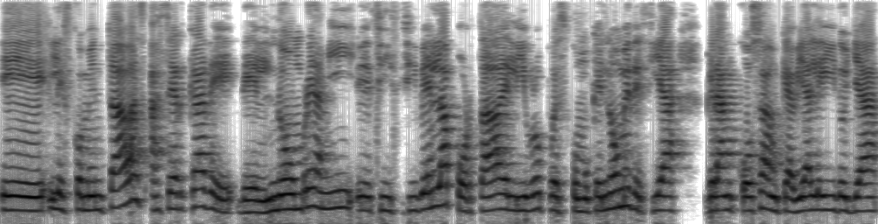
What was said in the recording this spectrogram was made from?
Eh, les comentabas acerca de, del nombre, a mí, eh, si, ven la portada del libro, pues como que no me decía gran cosa, aunque había leído ya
